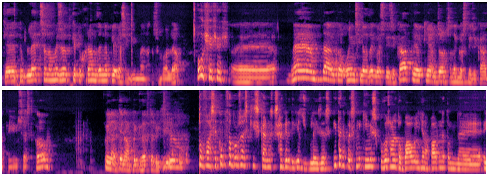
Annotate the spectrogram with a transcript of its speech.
Και του Μπλέτσο νομίζω ότι και του χρόνου δεν είναι πλήρως εγγυημένο το συμβόλαιο. Όχι, όχι, όχι. Ε, ναι, εντάξει, το Winslow δεν κοστίζει κάτι, ο Kion Johnson δεν κοστίζει κάτι ουσιαστικό. Πήραν και ένα pick δεύτερου γύρου. Το βασικό που θα μπορούσε να ασκήσει κανένα σαν κριτική στους Blazers ήταν η περσινή κίνηση που δώσανε τον Πάουελ για να πάρουν τον. Ε, ε,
